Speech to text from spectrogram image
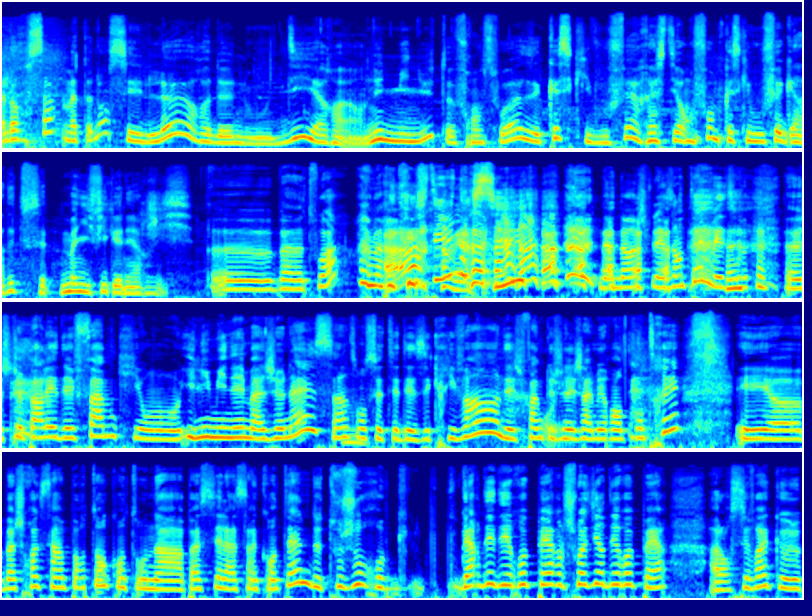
Alors ça, maintenant, c'est l'heure de nous dire en une minute, Françoise, qu'est-ce qui vous fait rester en forme Qu'est-ce qui vous fait garder toute cette magnifique énergie? Euh, Ben toi, Marie-Christine. Ah, merci. non, non, je plaisantais, mais euh, je te parlais des femmes qui ont illuminé ma jeunesse. Hein, mm. C'était des écrivains, des femmes que je n'ai jamais rencontrées. Et euh, bah, je crois que c'est important quand on a passé la cinquantaine de toujours garder des repères, choisir des repères. Alors c'est vrai que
